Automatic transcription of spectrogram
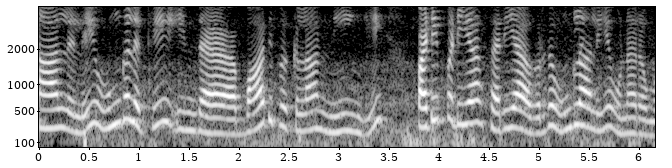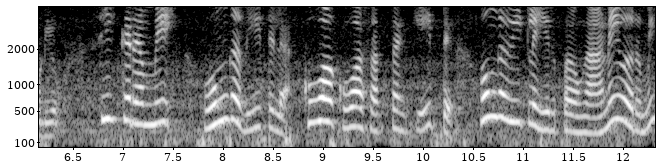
நாளிலே உங்களுக்கு இந்த பாதிப்புக்கெல்லாம் நீங்கி படிப்படியாக சரியாகிறது உங்களாலேயே உணர முடியும். சீக்கிரமே உங்கள் வீட்டில் குவா குவா சத்தம் கேட்டு உங்கள் வீட்டில் இருப்பவங்க அனைவருமே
